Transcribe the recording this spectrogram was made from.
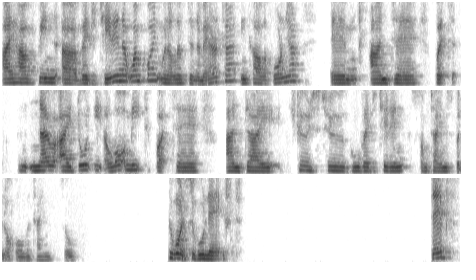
I have been a vegetarian at one point when I lived in America, in California. Um, and uh, but now I don't eat a lot of meat, but uh, and I choose to go vegetarian sometimes, but not all the time. So, who wants to go next? Debs.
